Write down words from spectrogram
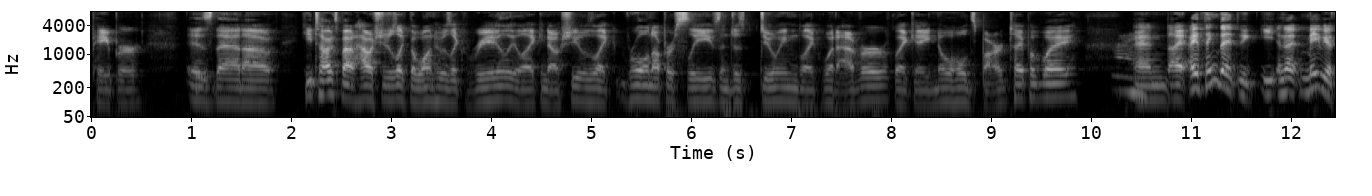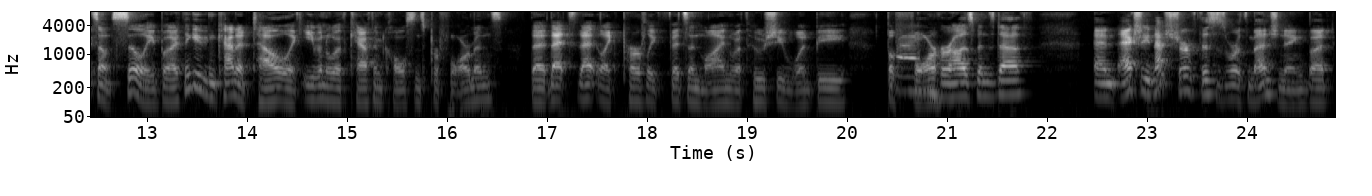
paper, is that uh, he talks about how she was like the one who was like really like you know she was like rolling up her sleeves and just doing like whatever like a no holds barred type of way. Right. And I, I think that, and maybe it sounds silly, but I think you can kind of tell, like even with Catherine Coulson's performance, that that's that like perfectly fits in line with who she would be before Right. her husband's death. And actually, not sure if this is worth mentioning, but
